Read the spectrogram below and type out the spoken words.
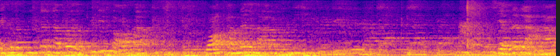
เล็กเกินซิงเกิลดับเบิลชุดที่สองครับวอล์กคอนเนอร์ครับเสียบด้านหลังครับ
